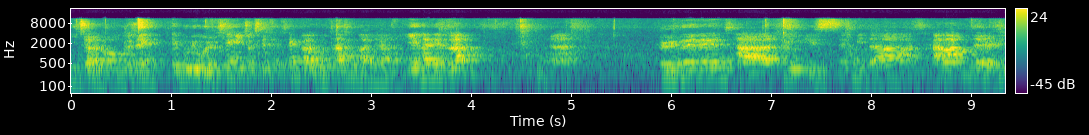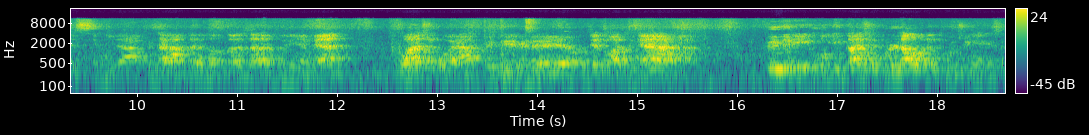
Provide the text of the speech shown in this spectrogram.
잊어요. 그지? 개구리 올챙이적 세- 생각을 못하는 거 아니야. 자, 그들은 자주 있습니다. 사람들을 있습니다. 그 사람들은 어떤 사람들이냐면 도와준 거야. 그들을 언제 도와주냐? 그들이 거기까지 올라오는 도중에 그래서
